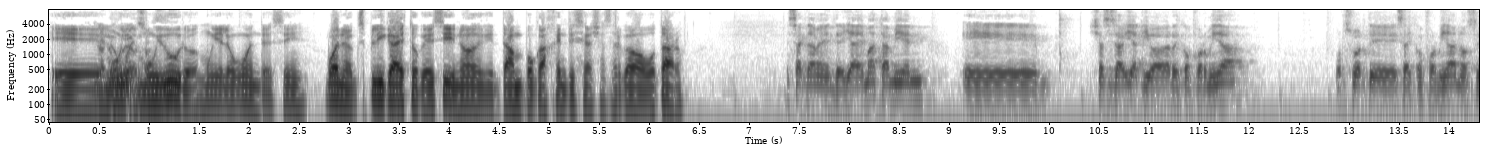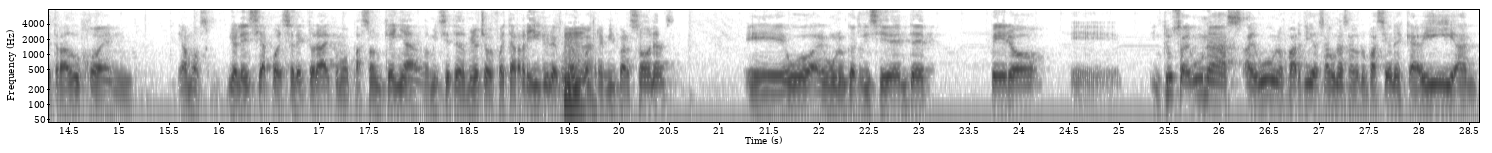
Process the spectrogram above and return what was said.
eh, muy, muy duros, muy elocuentes, sí. Bueno, explica esto que decís, ¿no? De que tan poca gente se haya acercado a votar. Exactamente, y además también eh, ya se sabía que iba a haber desconformidad. Por suerte esa desconformidad no se tradujo en, digamos, violencia pues electoral como pasó en Kenia 2007-2008, que fue terrible, fueron como 3.000 personas. Eh, hubo algún que otro incidente, pero eh, incluso algunas, algunos partidos, algunas agrupaciones que habían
